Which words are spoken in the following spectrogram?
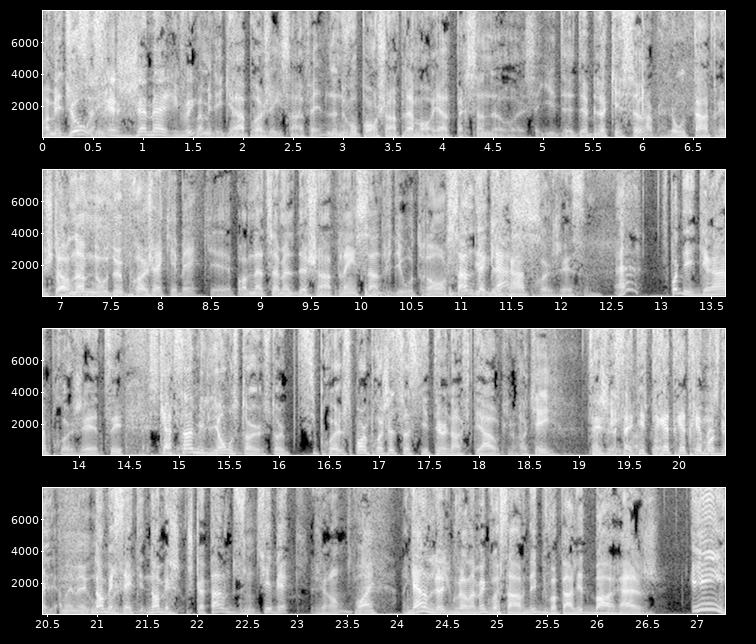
Ouais, mais Joe, ça les- serait jamais arrivé. Ouais, mais des grands projets, il s'en fait. Le nouveau pont Champlain à Montréal, personne n'a essayé de, de bloquer ça. Ah, ben, l'autre est en train de Je te renomme nos deux projets à Québec. Euh, Promenade Samuel de Champlain, Centre Vidéotron, C'est Centre de des grands glace. projets, ça. Hein? C'est pas des grands projets, tu sais. Ben, c'est des 400 grands millions, c'est un, c'est un petit projet. C'est pas un projet de société, un amphithéâtre, là. OK. Ça a été très, très, très mobile. gros Non, mais ça a été, non, mais je te parle du Québec, Jérôme. Ouais. Regarde, là, le gouvernement qui va s'en venir puis il va parler de barrage. Et,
